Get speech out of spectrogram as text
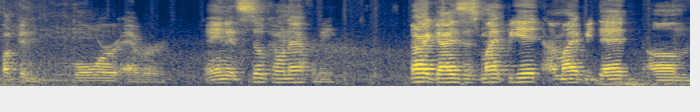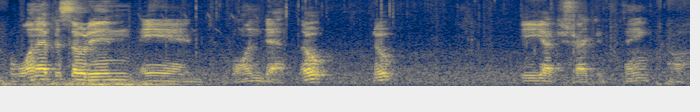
fucking boar ever. And it's still coming after me. Alright guys, this might be it. I might be dead. Um, one episode in and one death. Nope. Nope. He got distracted. Thank oh.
